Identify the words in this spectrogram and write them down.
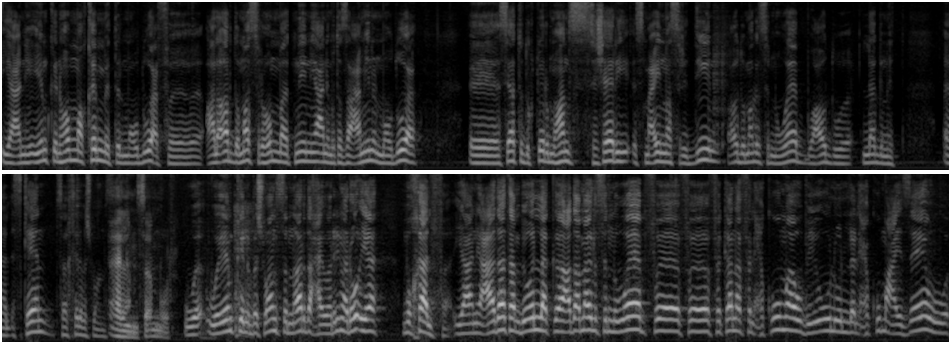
يعني يمكن هم قمة الموضوع في على أرض مصر هم اتنين يعني متزعمين الموضوع. آه، سيادة الدكتور مهندس استشاري إسماعيل نصر الدين عضو مجلس النواب وعضو لجنة الإسكان. مساء الخير يا باشمهندس. أهلا مساء النور. ويمكن الباشمهندس النهارده هيورينا رؤية مخالفة. يعني عادة بيقول لك أعضاء مجلس النواب في في في كنف الحكومة وبيقولوا اللي الحكومة عايزاه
